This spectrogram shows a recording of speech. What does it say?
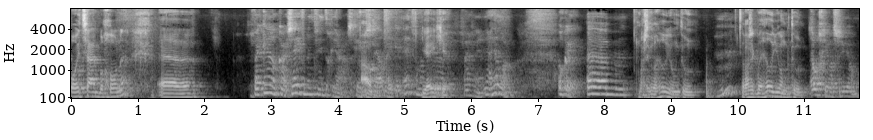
ooit zijn begonnen. Uh, wij kennen elkaar 27 jaar, als ik even oh. snel reken. Jeetje. De, ja, heel lang. Oké. Okay, um, was ik wel heel jong toen. Hm? Was ik wel heel jong toen. Och, je was zo jong.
